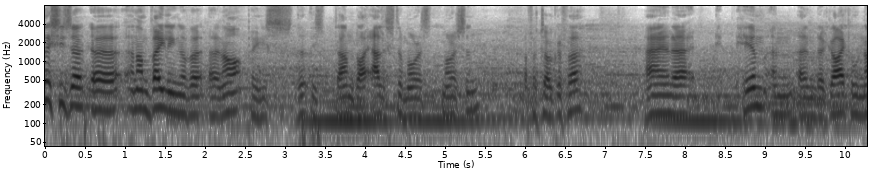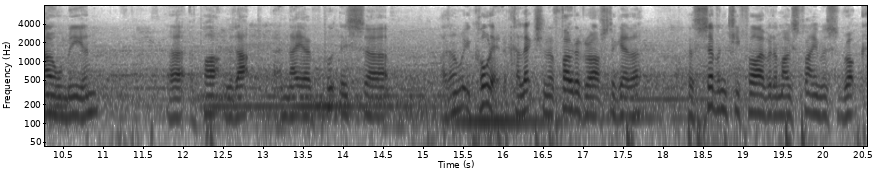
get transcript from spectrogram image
this is a, uh, an unveiling of a, an art piece that is done by Alistair Morris, Morrison, a photographer, and uh, him and, and a guy called Noel Meehan uh, have partnered up, and they have put this, uh, I don't know what you call it, a collection of photographs together of 75 of the most famous rock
